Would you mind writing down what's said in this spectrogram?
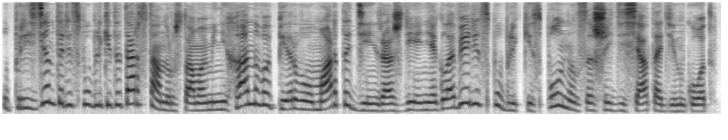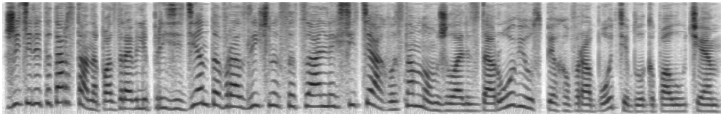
У президента Республики Татарстан Рустама Миниханова 1 марта день рождения. Главе республики исполнился 61 год. Жители Татарстана поздравили президента в различных социальных сетях. В основном желали здоровья, успехов в работе и благополучия.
